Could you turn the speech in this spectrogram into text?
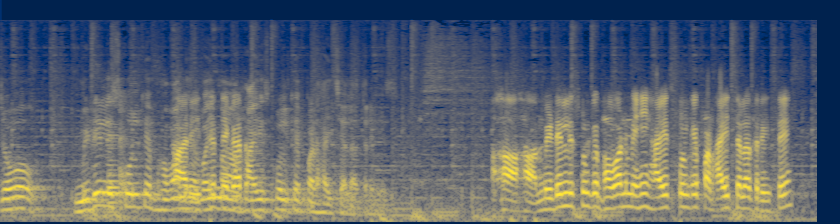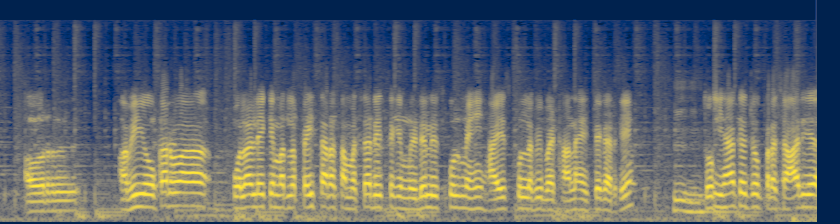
जो मिडिल स्कूल के भवन हाई स्कूल के पढ़ाई चलत रही। हाँ हाँ मिडिल स्कूल के भवन में ही हाई स्कूल के पढ़ाई चलत रही थे और अभी ओकर ओला लेके मतलब कई सारा समस्या रही थे कि मिडिल स्कूल में ही हाई स्कूल अभी बैठाना है ऐसे करके। हम्म, हम्म, तो यहाँ के जो प्राचार्य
